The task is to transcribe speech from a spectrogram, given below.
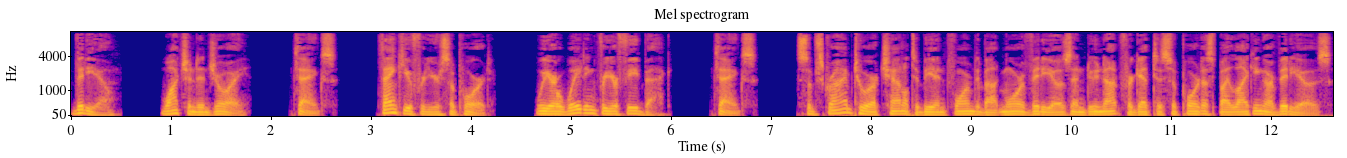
Video. Watch and enjoy. Thanks. Thank you for your support. We are waiting for your feedback. Thanks. Subscribe to our channel to be informed about more videos and do not forget to support us by liking our videos.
